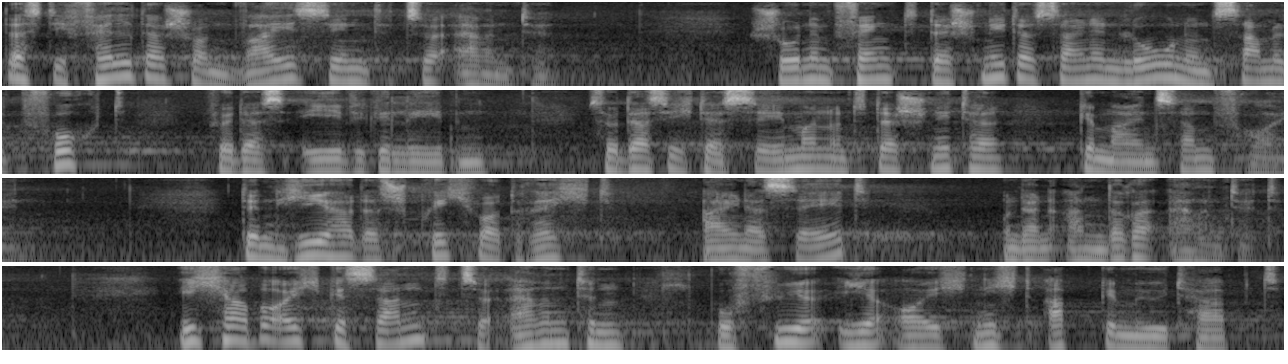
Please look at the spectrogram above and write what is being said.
dass die Felder schon weiß sind zur Ernte. Schon empfängt der Schnitter seinen Lohn und sammelt Frucht für das ewige Leben, so dass sich der Seemann und der Schnitter gemeinsam freuen. Denn hier hat das Sprichwort recht, einer sät und ein anderer erntet. Ich habe euch gesandt zu ernten, wofür ihr euch nicht abgemüht habt,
